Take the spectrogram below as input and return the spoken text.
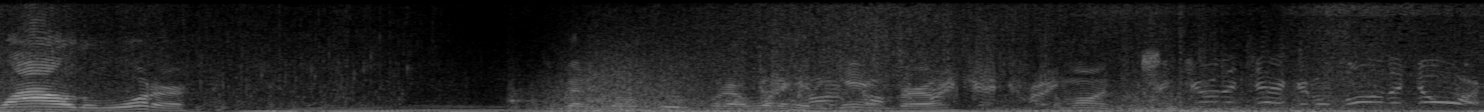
wow, the water. You better go through before that water hit again, bro. Come on. Secure the deck and we'll blow the door.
